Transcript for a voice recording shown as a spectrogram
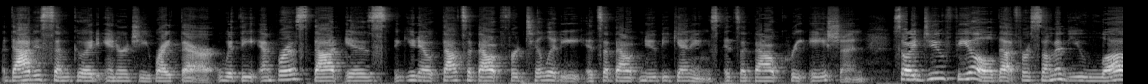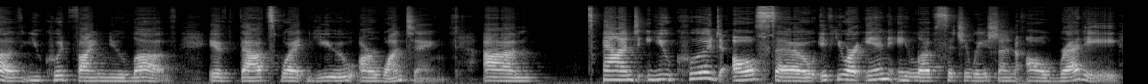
That is some good energy right there. With the Empress, that is, you know, that's about fertility. It's about new beginnings. It's about creation. So I do feel that for some of you, love, you could find new love if that's what you are wanting. Um, and you could also, if you are in a love situation already,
